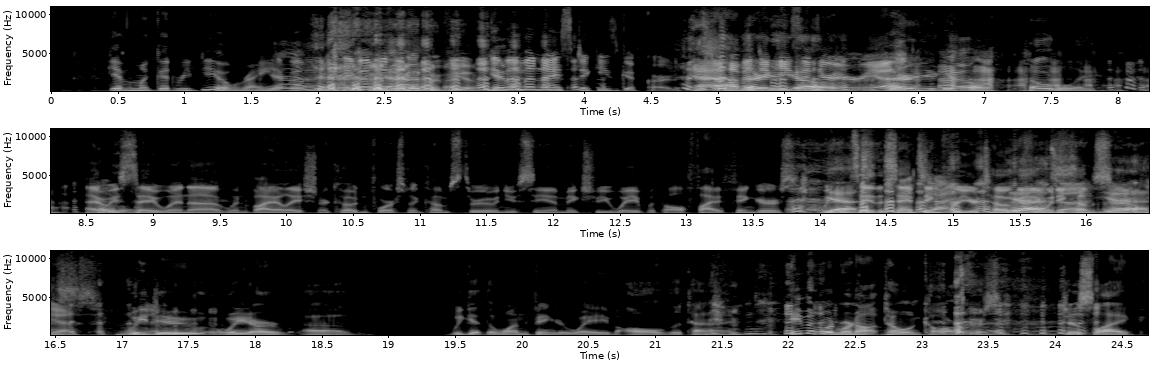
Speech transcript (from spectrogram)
give him a good review, right? Give Give it a good review. Give them a nice Dickies gift card. Yeah, have a there you go. in your area. There you go. totally. I always Totally. say when uh, when violation or code enforcement comes through and you see him, make sure you wave with all five fingers. We Yes. can say the same thing That's for your tow guy Yes. when he comes yeah. through. Yes. We Yeah. do. We are. Uh, we get the one finger wave all the time, even when we're not towing cars. Just like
